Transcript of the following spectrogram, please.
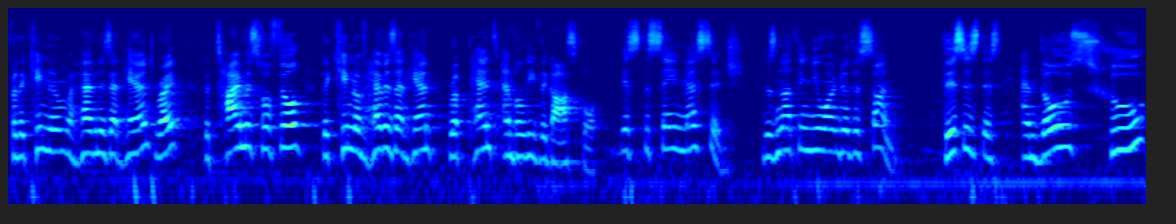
for the kingdom of heaven is at hand, right? The time is fulfilled, the kingdom of heaven is at hand. Repent and believe the gospel. It's the same message. There's nothing new under the sun. This is this. And those who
